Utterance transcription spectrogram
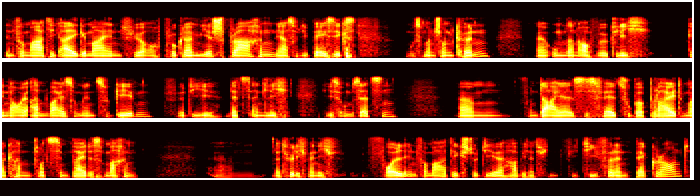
Informatik allgemein, für auch Programmiersprachen, ja, so die Basics muss man schon können, äh, um dann auch wirklich genaue Anweisungen zu geben für die letztendlich, die es umsetzen. Ähm, von daher ist das Feld super breit und man kann trotzdem beides machen. Ähm, natürlich, wenn ich Vollinformatik studiere, habe ich natürlich einen viel tieferen Background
